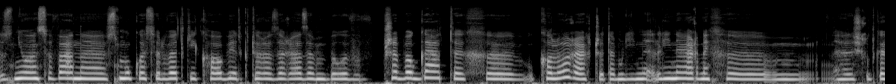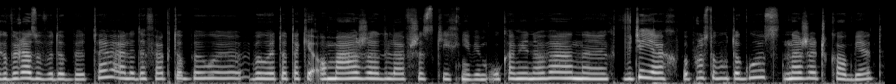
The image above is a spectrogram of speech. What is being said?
zniuansowane, smukłe sylwetki kobiet, które zarazem były w przebogatych e, kolorach, czy tam linearnych e, e, środkach wyrazu wydobyte, ale de facto były, były to takie omarze dla wszystkich, nie wiem, ukamienowanych. W dziejach po prostu był to głos na rzecz kobiet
